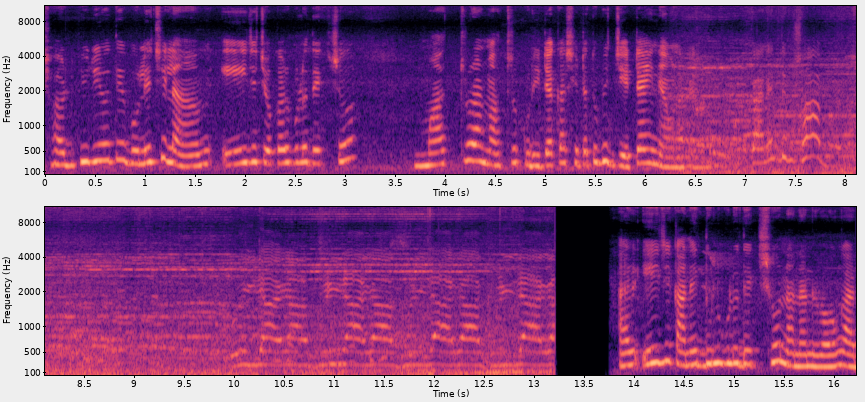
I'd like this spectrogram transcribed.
শর্ট ভিডিওতে বলেছিলাম এই যে চোকারগুলো দেখছ মাত্র আর মাত্র কুড়ি টাকা সেটা তুমি যেটাই নাও না কেন? কানের তুমি সব। আর এই যে কানের দুলগুলো দেখছ নানান রং আর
